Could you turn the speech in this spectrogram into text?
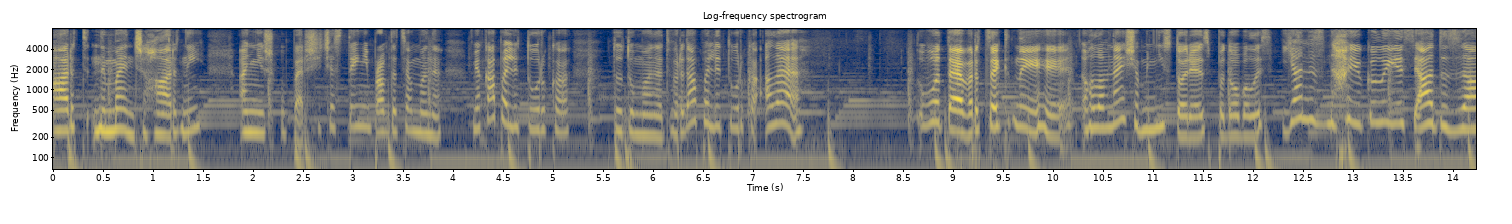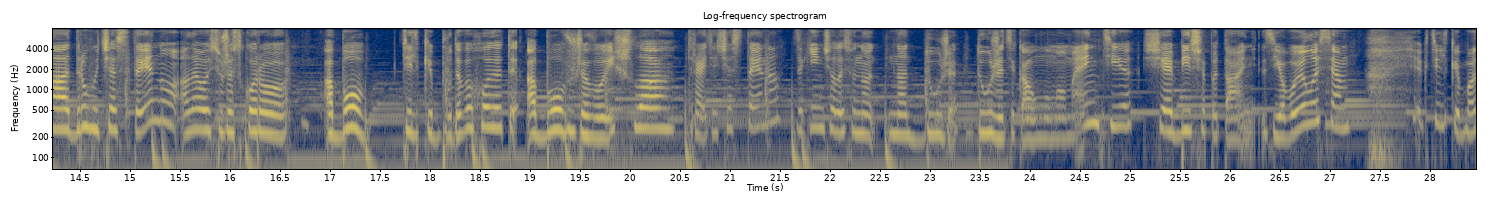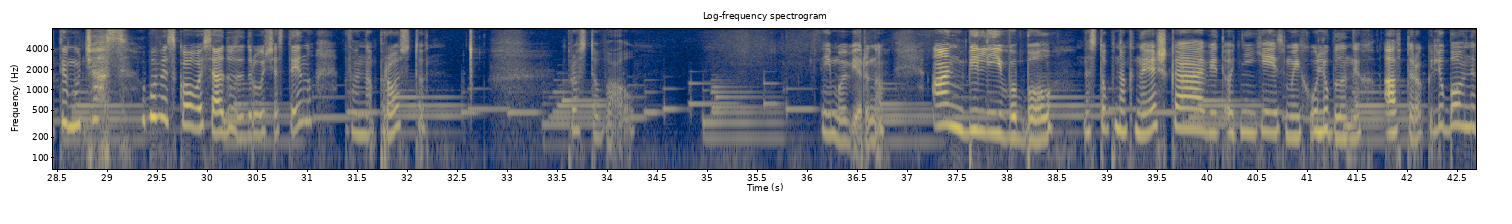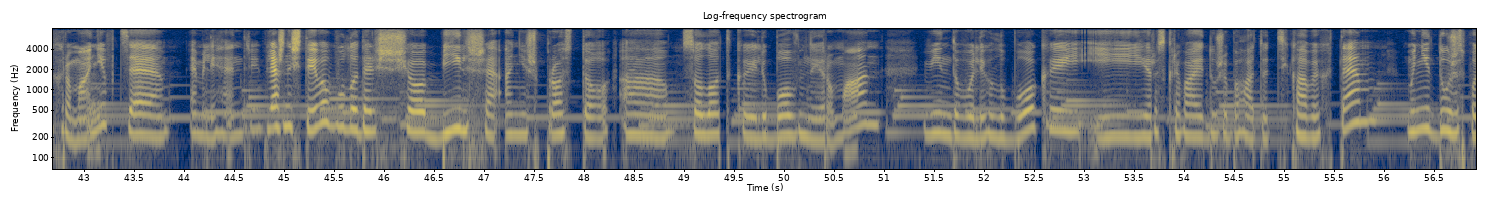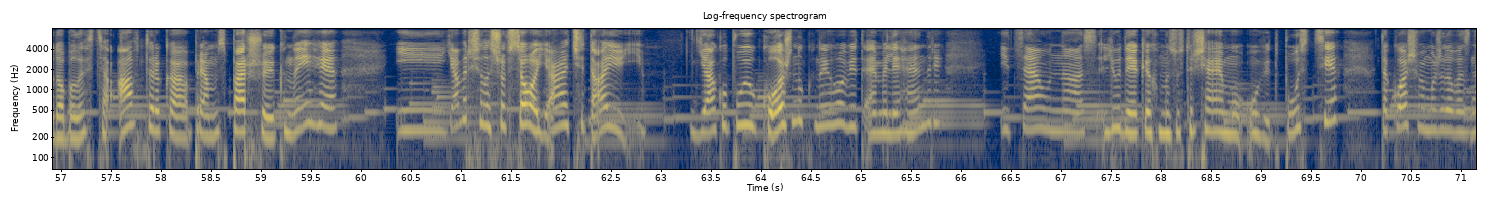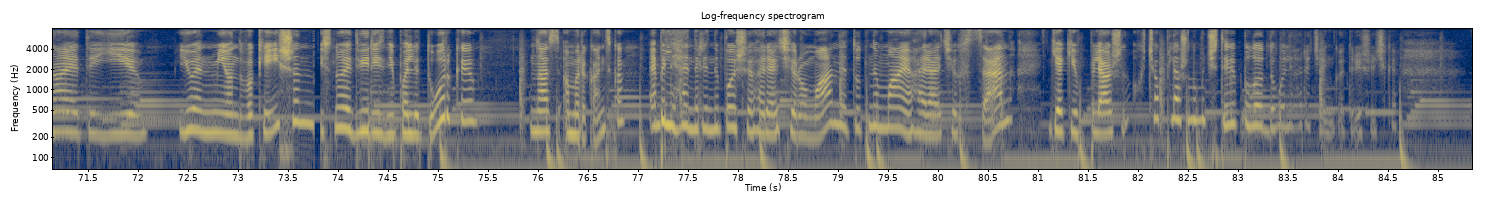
Арт не менш гарний, аніж у першій частині. Правда, це в мене м'яка палітурка, тут у мене тверда палітурка, але. Whatever, це книги. Головне, щоб мені історія сподобалась. Я не знаю, коли я сяду за другу частину, але ось уже скоро або тільки буде виходити, або вже вийшла третя частина. Закінчилось воно на дуже дуже цікавому моменті. Ще більше питань з'явилося. Як тільки матиму час, обов'язково сяду за другу частину. Вона просто, просто вау. Неймовірно. Unbelievable. Наступна книжка від однієї з моїх улюблених авторок любовних романів це Емілі Гендрі. Пляжне чтиво було дещо більше, аніж просто а, солодкий любовний роман. Він доволі глибокий і розкриває дуже багато цікавих тем. Мені дуже сподобалась ця авторка, прямо з першої книги. І я вирішила, що все, я читаю її. Я купую кожну книгу від Емілі Генрі. І це у нас люди, яких ми зустрічаємо у відпустці. Також ви, можливо, знаєте її You and Me on Vacation. Існує дві різні палітурки. У нас американська. ебіль Генрі не пише гарячі романи. Тут немає гарячих сцен, як і в пляж. Хоча в пляжному чтиві було доволі гаряченько трішечки.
